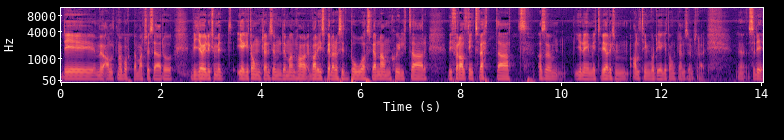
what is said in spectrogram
Det är med allt med bortamatcher så här och vi har ju liksom ett eget omklädningsrum där man har, varje spelare har sitt bås, vi har namnskyltar, vi får allting tvättat, alltså you name it. Vi har liksom allting vårt eget omklädningsrum sådär. Eh, så det,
